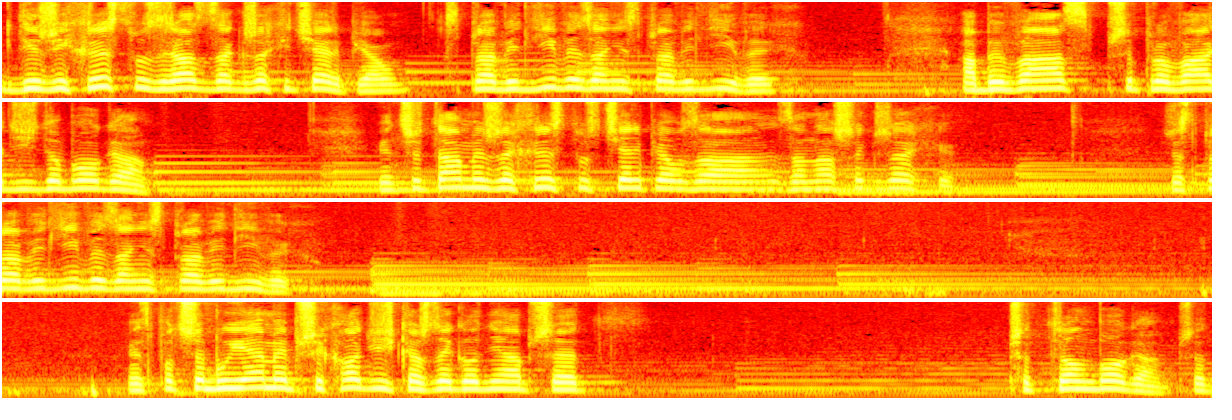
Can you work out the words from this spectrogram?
gdyż i Chrystus raz za grzechy cierpiał, sprawiedliwy za niesprawiedliwych, aby was przyprowadzić do Boga. Więc czytamy, że Chrystus cierpiał za, za nasze grzechy, że sprawiedliwy za niesprawiedliwych. Więc potrzebujemy przychodzić każdego dnia przed, przed tron Boga, przed,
